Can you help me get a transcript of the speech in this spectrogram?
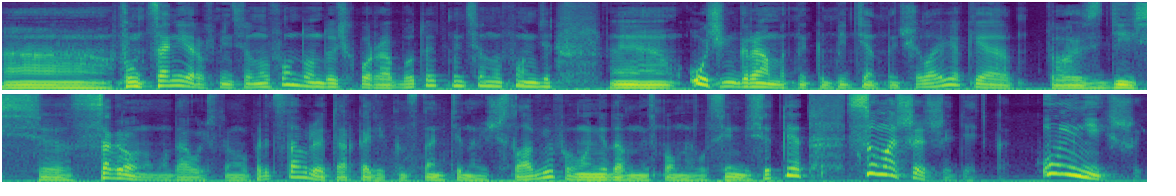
а, функционеров Пенсионного фонда, он до сих пор работает в Пенсионном фонде. Э, очень грамотный, компетентный человек. Я здесь э, с огромным удовольствием его представлю. Это Аркадий Константинович Соловьев. Ему недавно исполнилось 70 лет. Сумасшедший дядька. Умнейший.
